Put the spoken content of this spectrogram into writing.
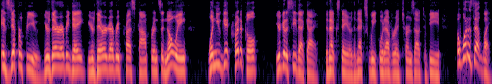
it's different for you. You're there every day, you're there at every press conference, and knowing when you get critical, you're going to see that guy the next day or the next week, whatever it turns out to be. But what is that like?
